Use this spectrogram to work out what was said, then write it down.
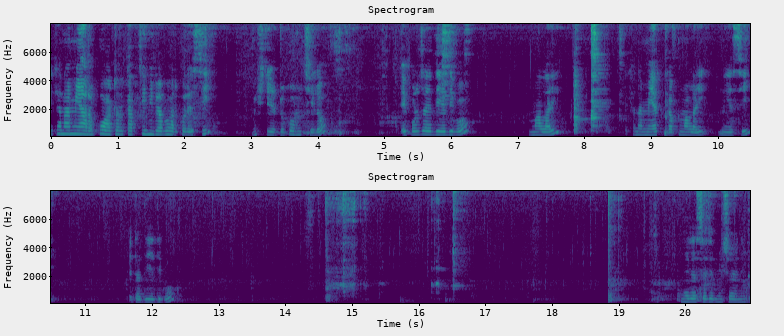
এখানে আমি আরও কোয়াটার কাপ চিনি ব্যবহার করেছি, মিষ্টি একটু কম ছিল। এ পর্যায়ে দিয়ে দিব মালাই। এখানে আমি এক কাপ মালাই নিয়েছি, এটা দিয়ে দিব। নেড়ে সেড়ে মিশিয়ে নিব।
